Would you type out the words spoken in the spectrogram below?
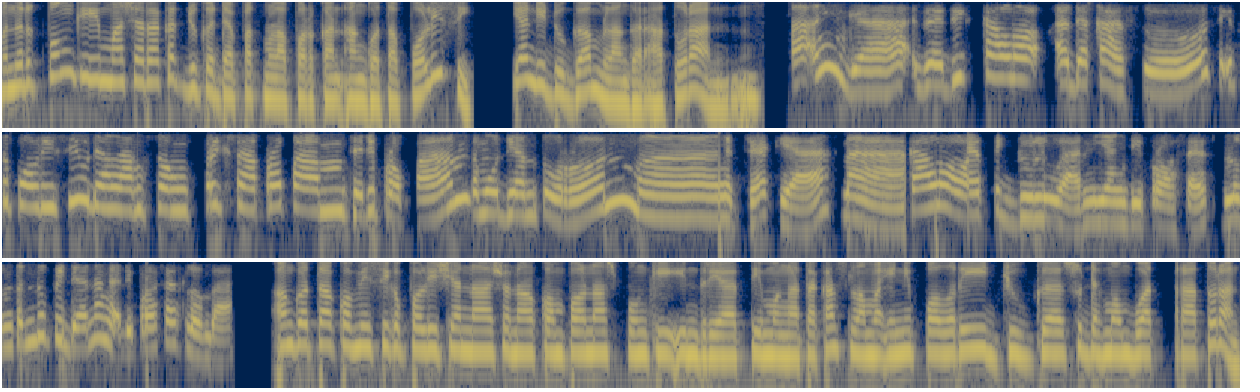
Menurut Pungki, masyarakat juga dapat melaporkan anggota polisi yang diduga melanggar aturan. Ah, enggak, jadi kalau ada kasus itu polisi udah langsung periksa propam, jadi propam kemudian turun mengecek ya. Nah kalau etik duluan yang diproses, belum tentu pidana nggak diproses loh mbak. Anggota Komisi Kepolisian Nasional Kompolnas Pungki Indriati mengatakan selama ini Polri juga sudah membuat peraturan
